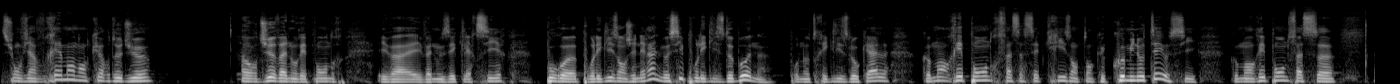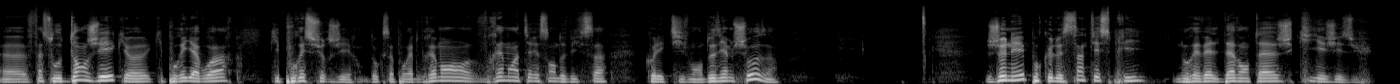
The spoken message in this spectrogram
si on vient vraiment dans le cœur de Dieu, alors Dieu va nous répondre et va, va nous éclaircir pour, euh, pour l'Église en général, mais aussi pour l'Église de Beaune, pour notre Église locale. Comment répondre face à cette crise en tant que communauté aussi? Comment répondre face, euh, face aux dangers qui pourrait y avoir, qui pourraient surgir? Donc ça pourrait être vraiment, vraiment intéressant de vivre ça collectivement. Deuxième chose, jeûner pour que le Saint-Esprit nous révèle davantage qui est Jésus.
